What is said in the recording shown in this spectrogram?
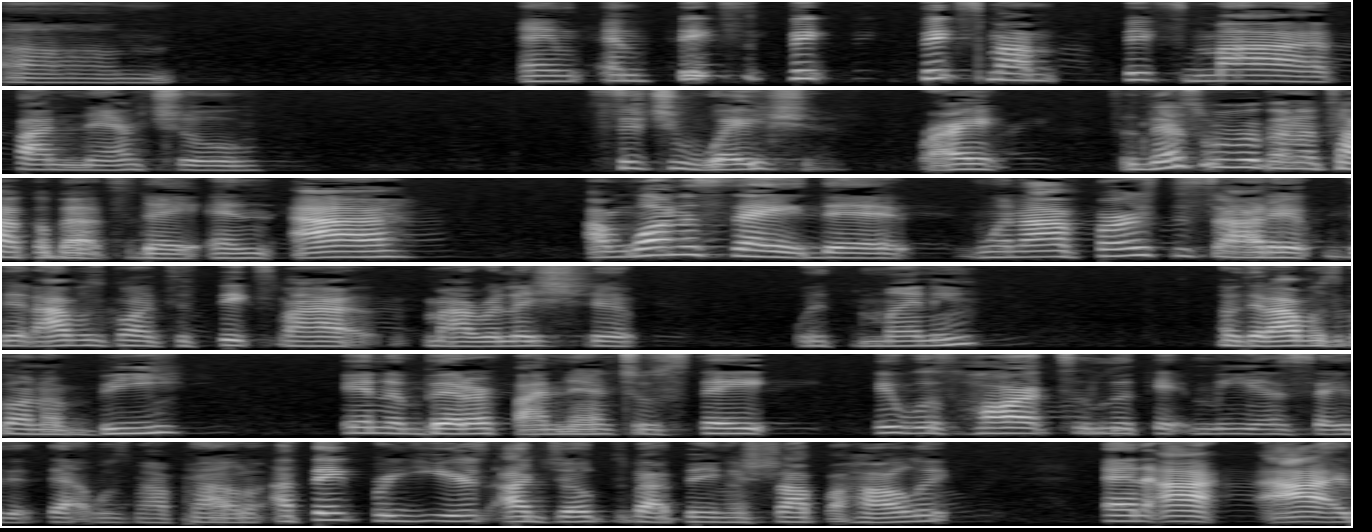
um, and and fix fix fix my fix my financial situation, right? So that's what we're going to talk about today. And I I want to say that when I first decided that I was going to fix my my relationship with money, or that I was going to be in a better financial state, it was hard to look at me and say that that was my problem. I think for years I joked about being a shopaholic, and I, I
